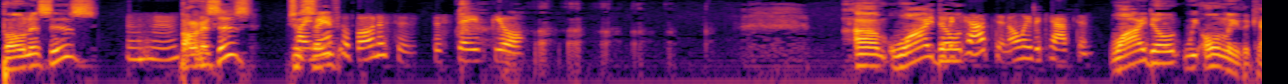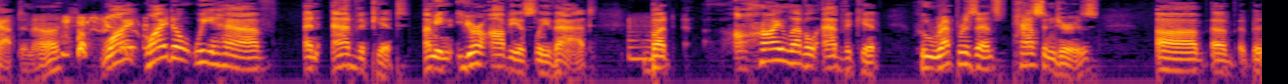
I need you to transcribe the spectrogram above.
bonuses, Mm-hmm. bonuses to save. Financial bonuses to save fuel. Um, why don't the captain, only the captain. why don't we only the captain, huh? why why don't we have an advocate? I mean, you're obviously that, but a high level advocate who represents passengers' uh, uh, uh,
